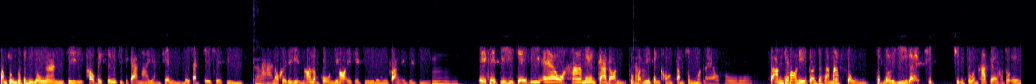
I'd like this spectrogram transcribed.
ซัมซุงก็จะมีโรงงานที่เขาไปซื้อกิจการมาอย่างเช่น บริษัท AKG ครับอ่า เราเคยได้ยินเนาะลำโพงยี่ห้อ AKG หรือหูฟัง AKG อืม AKG JBL Harman Kardon ทุกครับวันนี้เป็นของซัมซุงหมดแล้วโอ้สามยี่ห้อนี้ก็จะสามารถส่งเทคโนโลยีและชิปชิ้นส่วนฮาร์ดแวร์ของตัวเอง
